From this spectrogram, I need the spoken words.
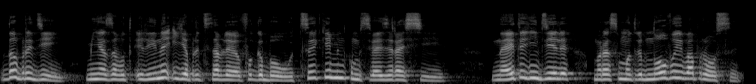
Добрый день, меня зовут Элина и я представляю ФГБУ ЦИКи Минкомсвязи России. На этой неделе мы рассмотрим новые вопросы,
